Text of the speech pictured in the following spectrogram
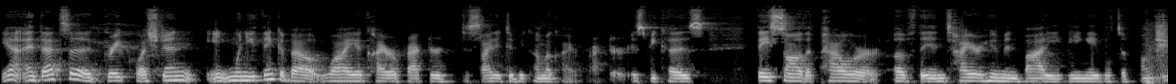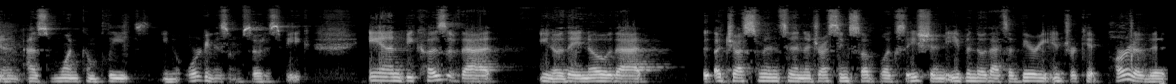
Yeah, and that's a great question. When you think about why a chiropractor decided to become a chiropractor, is because they saw the power of the entire human body being able to function as one complete, you know, organism, so to speak. And because of that, you know, they know that adjustments and addressing subluxation, even though that's a very intricate part of it,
